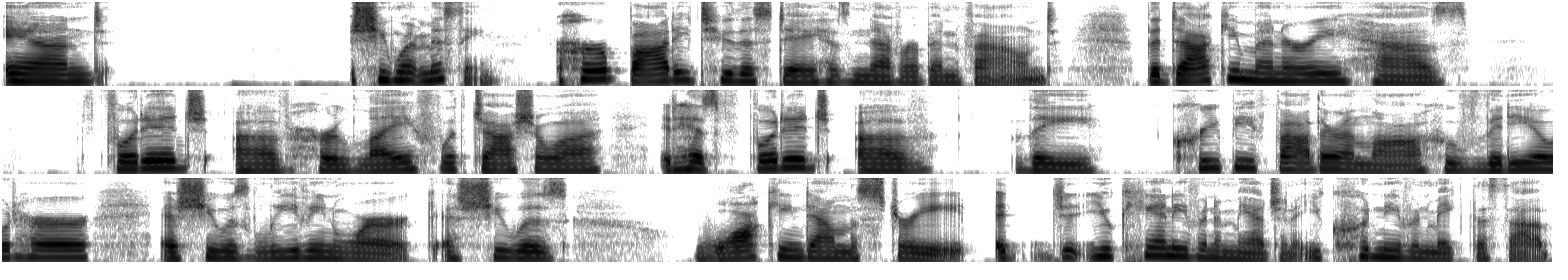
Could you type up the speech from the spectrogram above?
And she went missing her body to this day has never been found. The documentary has footage of her life with Joshua, it has footage of the creepy father in law who videoed her as she was leaving work, as she was walking down the street. It, you can't even imagine it. You couldn't even make this up.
